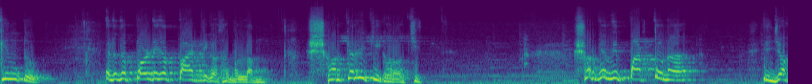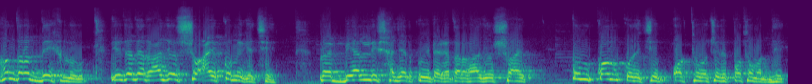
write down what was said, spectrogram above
কিন্তু এটা তো পলিটিক্যাল পার্টির কথা বললাম। সরকারের কি করা উচিত? সরকার কি পারতো না যখন তারা দেখল যে তাদের রাজস্ব আয় কমে গেছে, প্রায় বিয়াল্লিশ হাজার কোটি টাকা তারা রাজস্ব আয় কম কম করেছে অর্থ বছরের প্রথমার্ধে।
